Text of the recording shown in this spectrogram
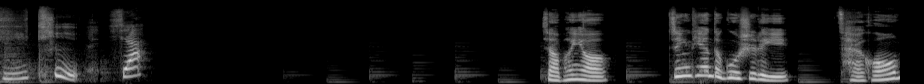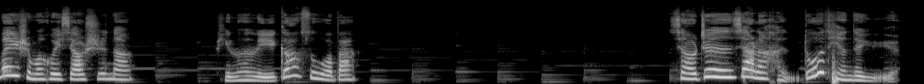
奇趣虾，小朋友，今天的故事里，彩虹为什么会消失呢？评论里告诉我吧。小镇下了很多天的雨，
